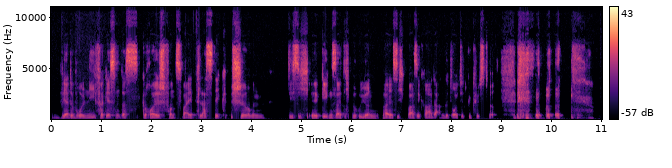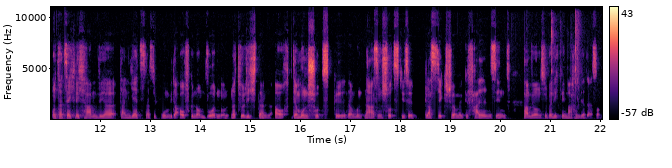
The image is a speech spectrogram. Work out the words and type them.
werde wohl nie vergessen das Geräusch von zwei Plastikschirmen, die sich äh, gegenseitig berühren, weil sich quasi gerade angedeutet geküsst wird. und tatsächlich haben wir dann jetzt, als die Proben wieder aufgenommen wurden und natürlich dann auch der Mundschutz, der Mund-Nasenschutz, diese Plastikschirme gefallen sind, haben wir uns überlegt, wie machen wir das? Und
